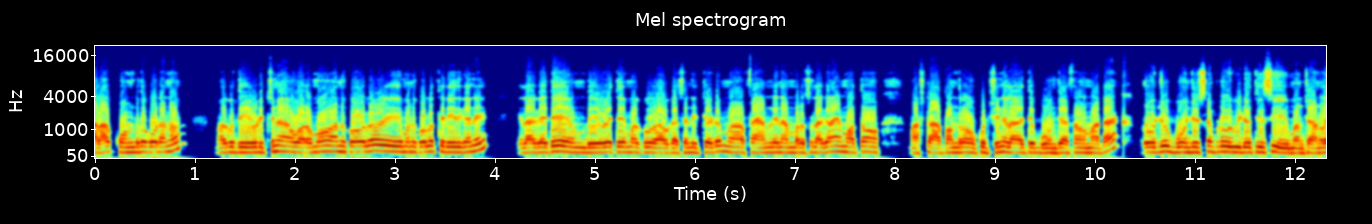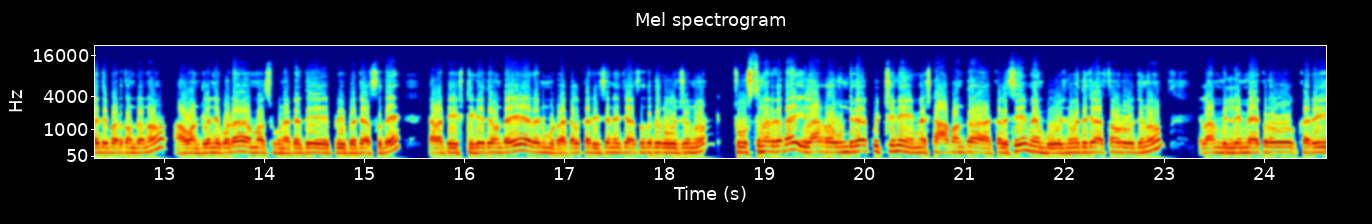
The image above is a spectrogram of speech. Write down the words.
అలా ఉండదు కూడాను. మాకు దేవుడిచ్చిన వరమో అనుకోవాలో ఏమనుకోవాలో తెలియదు కానీ ఇలాగైతే దేవుడైతే మాకు అవకాశాన్ని ఇచ్చాడు. మా ఫ్యామిలీ మెంబర్స్ లాగా మొత్తం మా స్టాఫ్ అందరం కూర్చొని ఇలా అయితే భోజనం చేస్తాం అనమాట రోజు భోజనం చేసినప్పుడు వీడియో తీసి మన ఛానల్ అయితే పెడుతుంటాను. ఆ వంటలన్నీ కూడా మా సుగుణాకి అయితే ప్రిపేర్ చేస్తుంది. చాలా టేస్టీగా అయితే ఉంటాయి. రెండు మూడు రకాల కర్రీస్ అనేది చేస్తుంది రోజును. చూస్తున్నారు కదా ఇలా రౌండ్గా కూర్చుని మేము స్టాఫ్ అంతా కలిసి మేము భోజనం అయితే చేస్తాం రోజును. ఇలా meal maker curry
